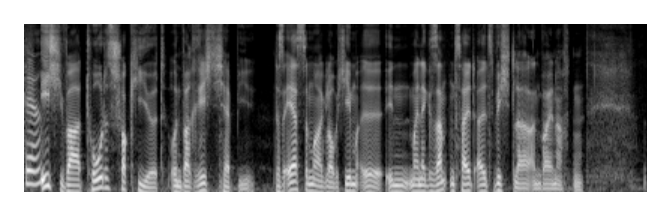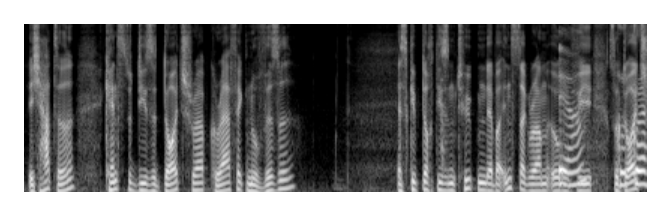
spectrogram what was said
Ja. Ich war todesschockiert und war richtig happy. Das erste Mal, glaube ich, äh, in meiner gesamten Zeit als Wichtler an Weihnachten. Ich hatte, kennst du diese Deutschrap Graphic Novizzle? Es gibt doch diesen Typen, der bei Instagram irgendwie Ja. so Deutschrap,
